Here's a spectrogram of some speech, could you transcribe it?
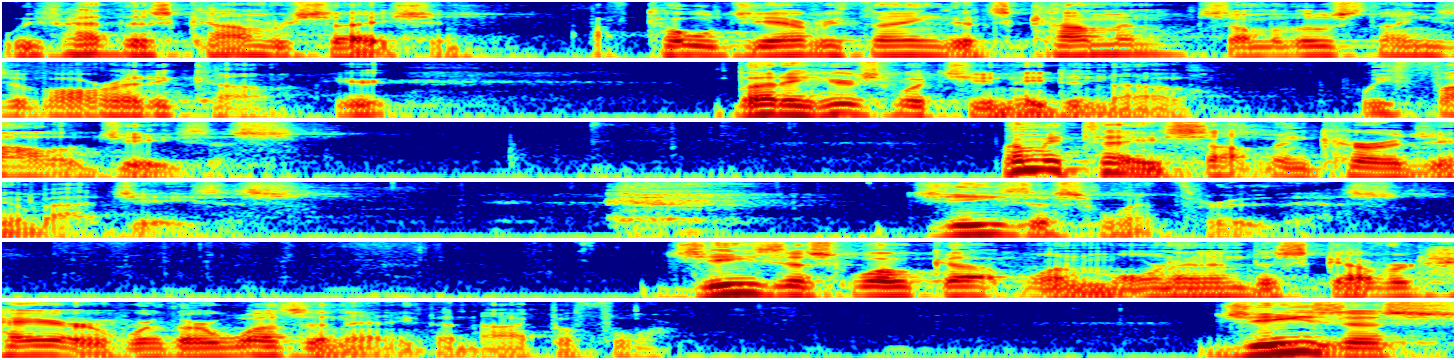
we've had this conversation. I've told you everything that's coming. Some of those things have already come. Here, buddy, here's what you need to know. We follow Jesus. Let me tell you something encouraging about Jesus. Jesus went through this. Jesus woke up one morning and discovered hair where there wasn't any the night before. Jesus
